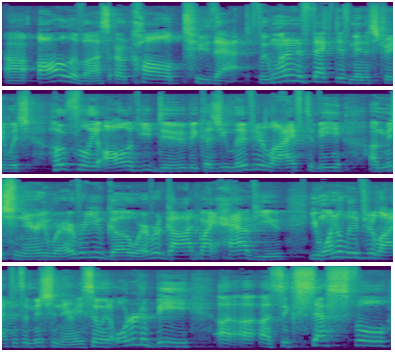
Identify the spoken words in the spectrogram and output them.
uh, all of us are called to that. If we want an effective ministry, which hopefully all of you do because you live your life to be a missionary wherever you go, wherever God might have you, you want to live your life as a missionary. So, in order to be a, a, a successful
